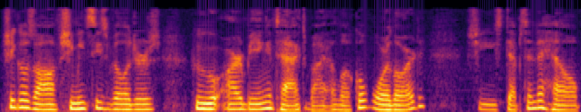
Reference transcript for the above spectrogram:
She goes off. She meets these villagers who are being attacked by a local warlord. She steps in to help.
